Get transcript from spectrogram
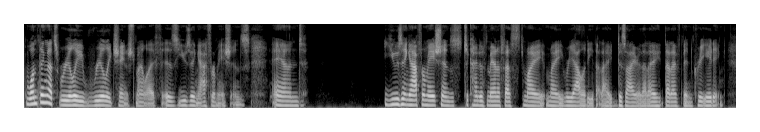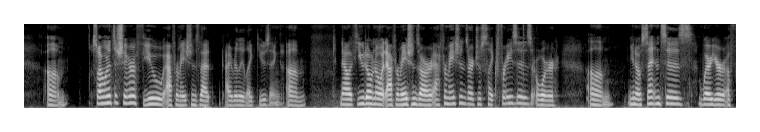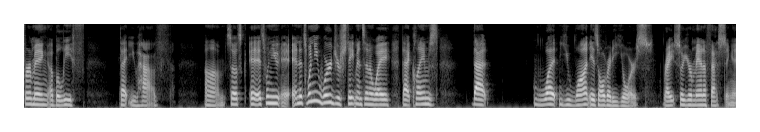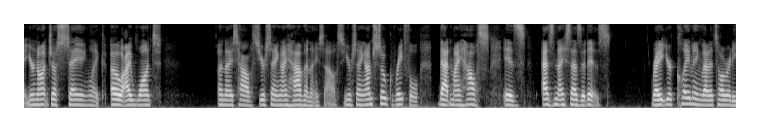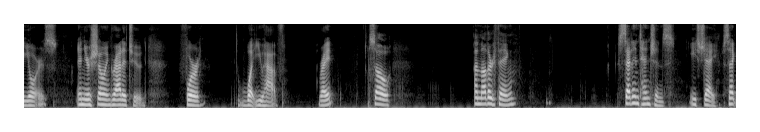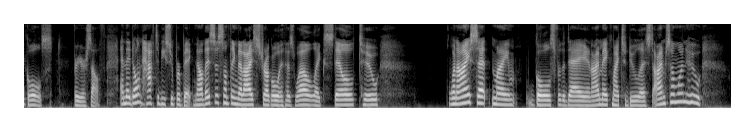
one thing that's really, really changed my life is using affirmations and using affirmations to kind of manifest my my reality that I desire that I that I've been creating. Um, so I wanted to share a few affirmations that I really like using. Um, now, if you don't know what affirmations are, affirmations are just like phrases or um, you know, sentences where you're affirming a belief that you have. Um, so it's it's when you and it's when you word your statements in a way that claims that what you want is already yours, right? So you're manifesting it. You're not just saying like, "Oh, I want a nice house." You're saying, "I have a nice house." You're saying, "I'm so grateful that my house is as nice as it is." right? You're claiming that it's already yours and you're showing gratitude for what you have, right? So, another thing set intentions each day, set goals for yourself. And they don't have to be super big. Now, this is something that I struggle with as well, like, still, too. When I set my goals for the day and I make my to do list, I'm someone who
